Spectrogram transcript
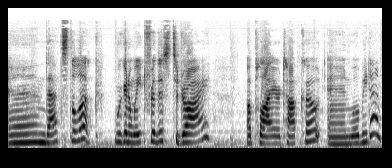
And that's the look. We're to wait for this to dry, apply our top coat, and we'll be done.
